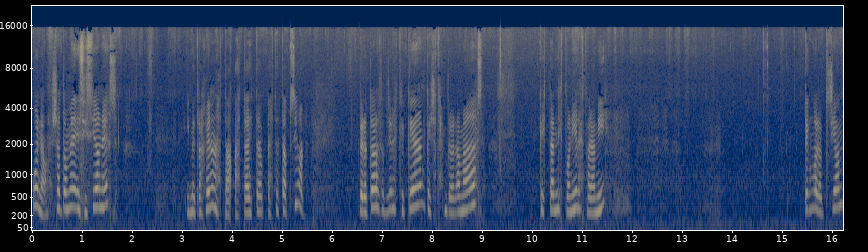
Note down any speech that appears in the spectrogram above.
bueno, ya tomé decisiones y me trajeron hasta, hasta, esta, hasta esta opción pero todas las opciones que quedan, que ya están programadas, que están disponibles para mí, tengo la opción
